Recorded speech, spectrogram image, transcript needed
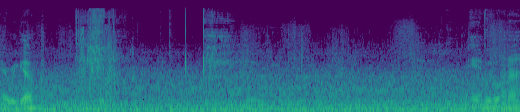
There we go. And we want to...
